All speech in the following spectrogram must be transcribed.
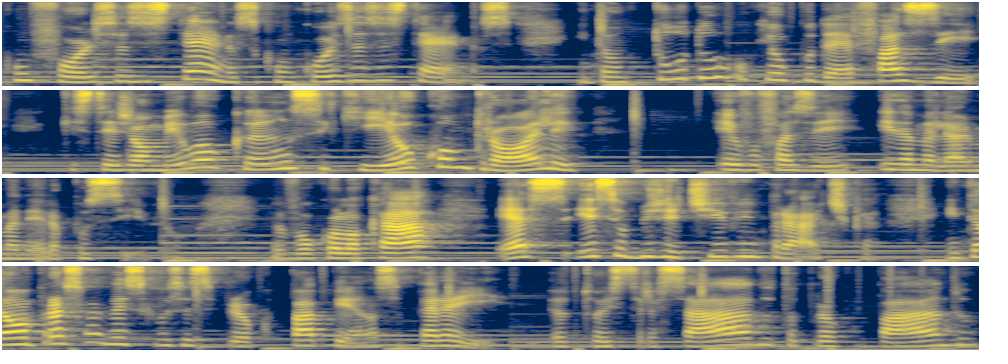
com forças externas, com coisas externas. Então, tudo o que eu puder fazer que esteja ao meu alcance, que eu controle, eu vou fazer e da melhor maneira possível. Eu vou colocar esse objetivo em prática. Então, a próxima vez que você se preocupar, pensa: peraí, eu estou estressado, estou preocupado,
